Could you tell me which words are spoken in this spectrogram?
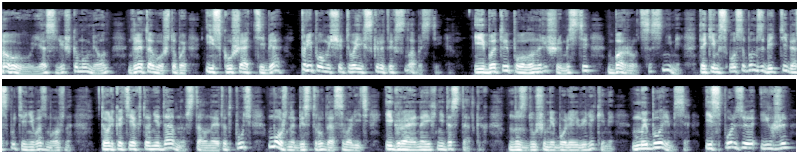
О, я слишком умен для того, чтобы искушать тебя при помощи твоих скрытых слабостей, ибо ты полон решимости бороться с ними. Таким способом сбить тебя с пути невозможно. Только тех, кто недавно встал на этот путь, можно без труда свалить, играя на их недостатках. Но с душами более великими мы боремся, используя их же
